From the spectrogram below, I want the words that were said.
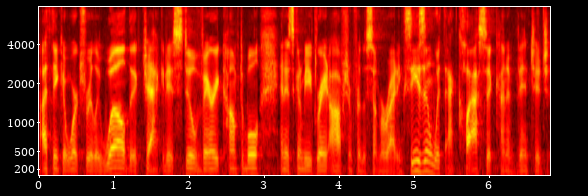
I think it works really well. The jacket is still very comfortable, and it's gonna be a great option for the summer riding season with that classic kind of vintage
